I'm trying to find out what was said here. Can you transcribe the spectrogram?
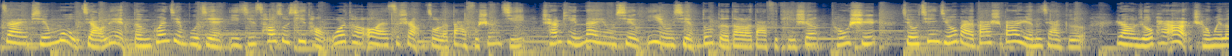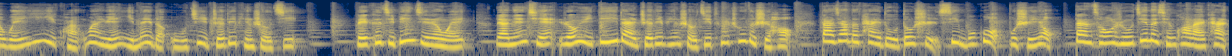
在屏幕、铰链等关键部件以及操作系统 Water OS 上做了大幅升级，产品耐用性、易用性都得到了大幅提升。同时，九千九百八十八元的价格让柔派二成为了唯一一款万元以内的五 G 折叠屏手机。雷科技编辑认为，两年前柔宇第一代折叠屏手机推出的时候，大家的态度都是信不过、不实用。但从如今的情况来看，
